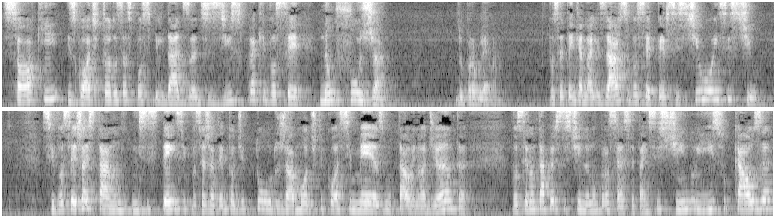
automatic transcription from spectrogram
Só que esgote todas as possibilidades antes disso para que você não fuja do problema. Você tem que analisar se você persistiu ou insistiu. Se você já está numa insistência, que você já tentou de tudo, já modificou a si mesmo tal, e não adianta, você não está persistindo num processo, você está insistindo e isso causa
